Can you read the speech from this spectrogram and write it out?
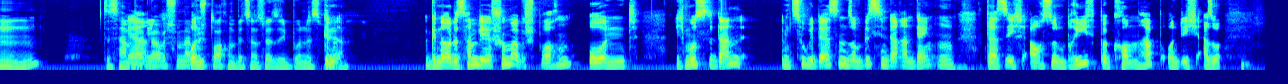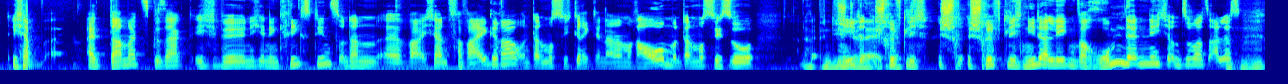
Hm. Das haben ja. wir, glaube ich, schon mal und, besprochen, beziehungsweise die Bundeswehr. Genau, genau, das haben wir schon mal besprochen. Und ich musste dann im Zuge dessen so ein bisschen daran denken, dass ich auch so einen Brief bekommen habe und ich, also ich habe damals gesagt, ich will nicht in den Kriegsdienst und dann äh, war ich ja ein Verweigerer und dann musste ich direkt in einen anderen Raum und dann musste ich so nieder schriftlich, sch schriftlich niederlegen, warum denn nicht und sowas alles. Mhm.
